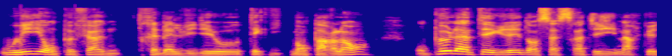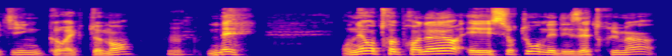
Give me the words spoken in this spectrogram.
oui, on peut faire une très belle vidéo, techniquement parlant, on peut l'intégrer dans sa stratégie marketing correctement, mmh. mais on est entrepreneur et surtout on est des êtres humains.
